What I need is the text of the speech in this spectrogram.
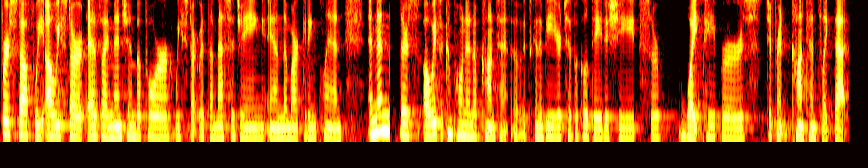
First off, we always start, as I mentioned before, we start with the messaging and the marketing plan. And then there's always a component of content. So it's going to be your typical data sheets or white papers, different contents like that.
